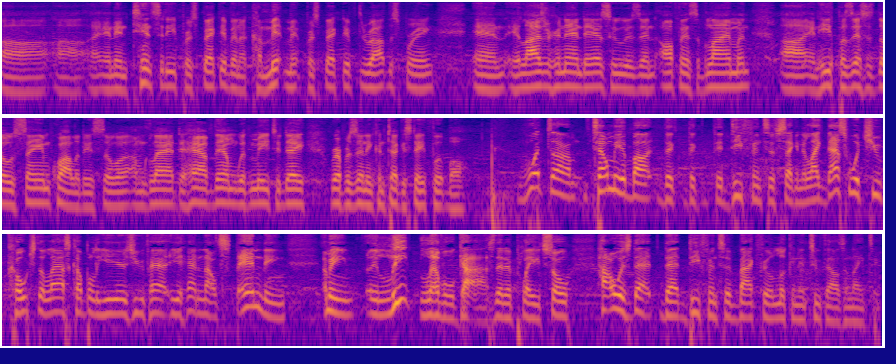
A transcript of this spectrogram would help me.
uh, uh, an intensity perspective and a commitment perspective throughout the spring. And Elijah Hernandez, who is an offensive lineman, uh, and he possesses those same qualities. So I'm glad to have them with me today representing Kentucky State football. What? Um, tell me about the, the, the defensive secondary. Like that's what you coached the last couple of years. You've had you had an outstanding, I mean, elite level guys that have played. So how is that that defensive backfield looking in 2019?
